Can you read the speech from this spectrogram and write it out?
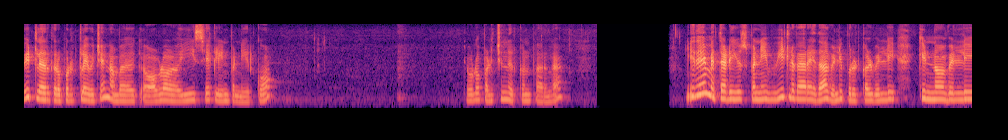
வீட்டில் இருக்கிற பொருட்களை வச்சு நம்ம அவ்வளோ ஈஸியாக க்ளீன் பண்ணியிருக்கோம். எவ்வளோ பளிச்சுன்னு இருக்குன்னு பாருங்கள் இதே மெத்தடை யூஸ் பண்ணி வீட்டில் வேறு ஏதாவது வெள்ளி பொருட்கள் வெள்ளி கிண்ணம் வெள்ளி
